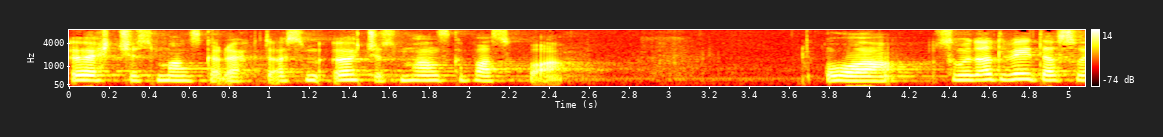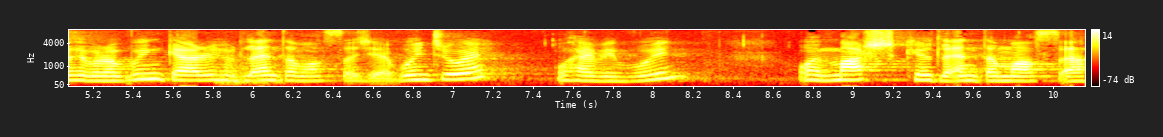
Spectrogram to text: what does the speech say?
øke som han skal røkte, som øke som han skal passe på. Og som vi da vet så har vi vinkar har vi enda masse gjør vingeroer, og her vi vinn. Og en marsk har vi enda masse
